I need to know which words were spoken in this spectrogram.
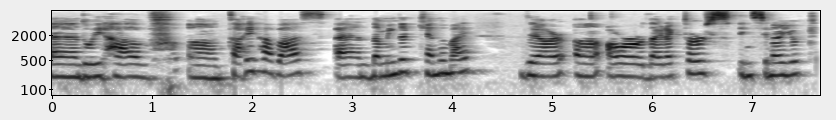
and we have uh, Tahir Abbas and Naminda Kendamai they are uh, our directors in Cinar UK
